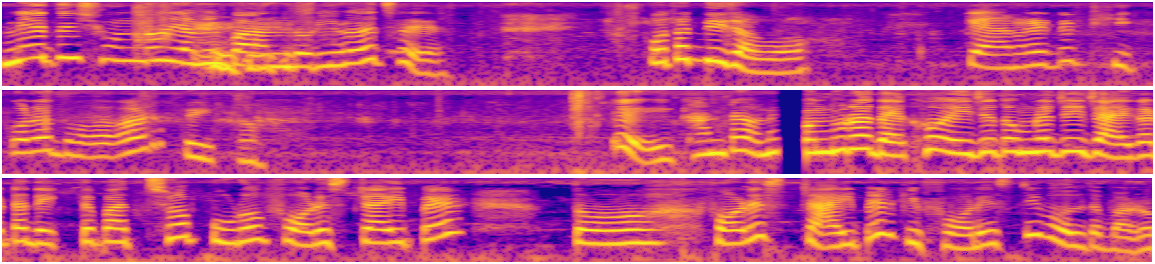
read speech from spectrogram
নে তুই সুন্দরী আমি বান্দরি হয়েছে? কোথা দিয়ে যাব? ক্যামেরাটা ঠিক করে ধর। এই তো। এইখানটা অনেক বন্ধুরা দেখো এই যে তোমরা যে জায়গাটা দেখতে পাচ্ছ পুরো ফরেস্ট টাইপের তো ফরেস্ট টাইপের কি? ফরেস্টই বলতে পারো।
